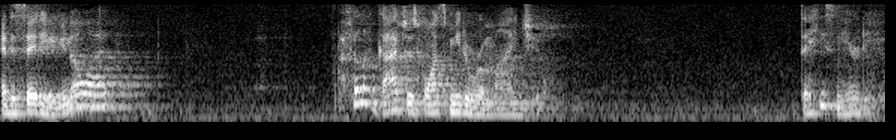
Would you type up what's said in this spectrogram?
and to say to you, you know what? I feel like God just wants me to remind you that He's near to you,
